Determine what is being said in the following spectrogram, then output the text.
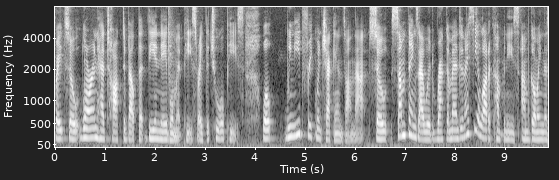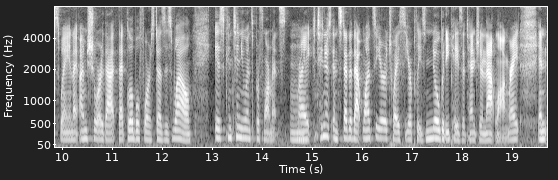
right? So Lauren had talked about the, the enablement piece, right, the tool piece. Well, we need frequent check-ins on that. So some things I would recommend, and I see a lot of companies um, going this way, and I, am sure that that Globoforce does as well, is continuance performance, mm. right? Continuous instead of that once a year or twice a year. Please, nobody pays attention that long, right? And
